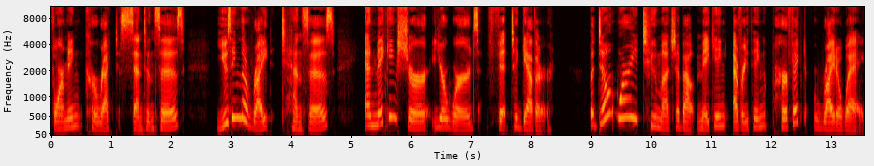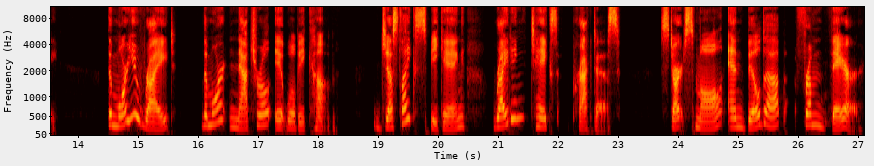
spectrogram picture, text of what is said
forming correct sentences, using the right tenses, and making sure your words fit together. But don't worry too much about making everything perfect right away. The more you write, the more natural it will become. Just like speaking, writing takes practice. Start small and build up from there.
